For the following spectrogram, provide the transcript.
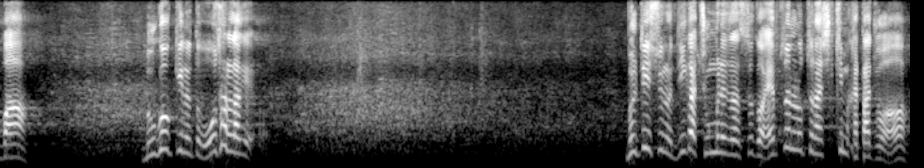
봐. 무겁기는 또 오살나게. 물티슈는 네가 주문해서 쓰고 앱솔루트나 시키면 갖다 줘.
